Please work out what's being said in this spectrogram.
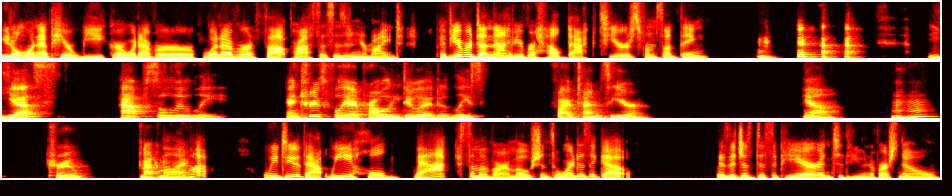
you don't want to appear weak or whatever, whatever thought process is in your mind. Have you ever done that? Have you ever held back tears from something? yes, absolutely. And truthfully, I probably do it at least five times a year. Yeah. Mm-hmm. True. Not gonna lie. Yeah, we do that. We hold back some of our emotions. So where does it go? Does it just disappear into the universe? No,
